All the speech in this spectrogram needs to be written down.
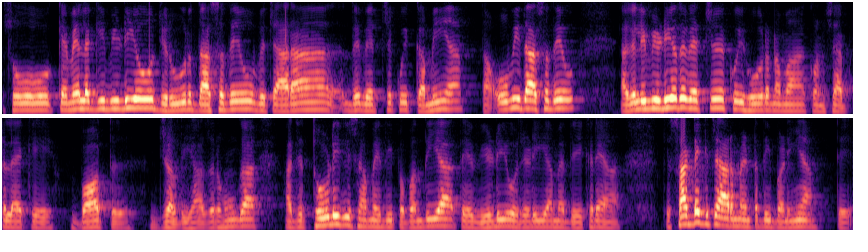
ਸੋ ਕਿਵੇਂ ਲੱਗੀ ਵੀਡੀਓ, ਜਰੂਰ ਦੱਸ ਦਿਓ। ਵਿਚਾਰਾਂ ਦੇ ਵਿੱਚ ਕੋਈ ਕਮੀ ਆ ਤਾਂ ਉਹ ਵੀ ਦੱਸ ਦਿਓ। ਅਗਲੀ ਵੀਡੀਓ ਦੇ ਵਿੱਚ ਕੋਈ ਹੋਰ ਨਵਾਂ ਕਨਸੈਪਟ ਲੈ ਕੇ ਬਹੁਤ ਜਲਦੀ ਹਾਜ਼ਰ ਹੋਊਂਗਾ। ਅੱਜ ਥੋੜੀ ਜੀ ਸਮੇਂ ਦੀ ਪਾਬੰਦੀ ਆ ਤੇ ਵੀਡੀਓ ਜਿਹੜੀ ਆ ਮੈਂ ਦੇਖ ਰਿਹਾ ਕਿ 4.5 ਮਿੰਟ ਦੀ ਬਣੀ ਆ ਤੇ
